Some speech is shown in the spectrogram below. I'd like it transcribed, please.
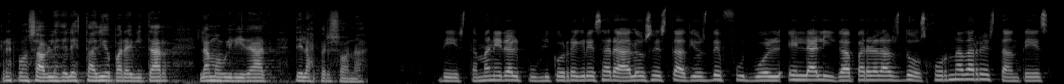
responsables del estadio para evitar la movilidad de las personas. De esta manera, el público regresará a los estadios de fútbol en la liga para las dos jornadas restantes,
